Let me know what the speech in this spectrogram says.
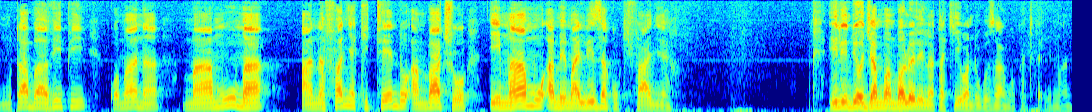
Mutabaa vipi? Kwa maana maamuma anafanya kitendo ambacho imamu amemaliza kukifanya. Hili ndio jambo ambalo linatakiwa ndugu zangu katika imani.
